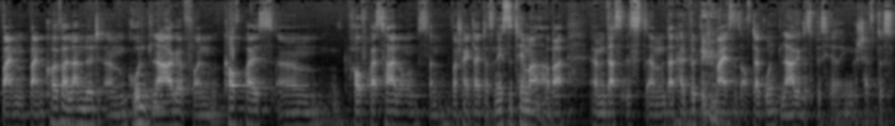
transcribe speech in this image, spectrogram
beim, beim Käufer landet. Ähm, Grundlage von Kaufpreis, ähm, Kaufpreiszahlungen ist dann wahrscheinlich gleich das nächste Thema, aber ähm, das ist dann halt wirklich meistens auf der Grundlage des bisherigen Geschäftes.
